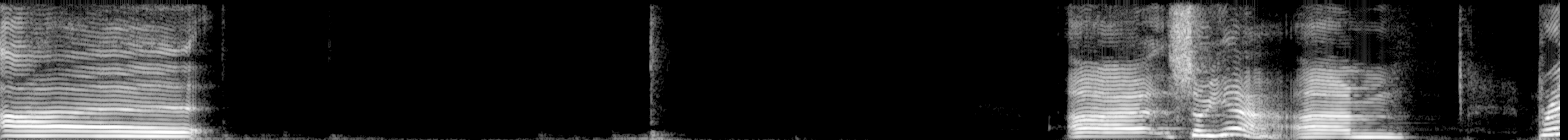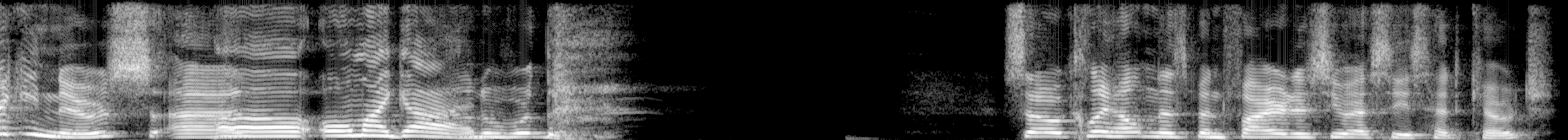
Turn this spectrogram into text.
Uh. Uh, so yeah, um, breaking news. Uh, uh oh my god. so Clay Helton has been fired as USC's head coach.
